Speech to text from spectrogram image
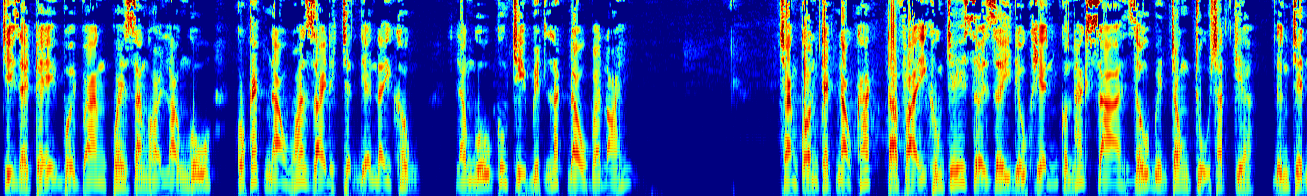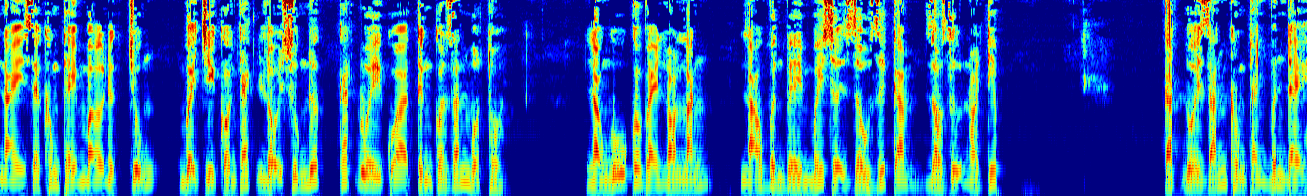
Chị Giai Tuệ vội vàng quay sang hỏi Lão Ngũ Có cách nào hóa giải được trận địa này không? Lão Ngũ cũng chỉ biết lắc đầu và nói Chẳng còn cách nào khác, Ta phải khống chế sợi dây điều khiển con hắc xà Giấu bên trong trụ sắt kia. Đứng trên này sẽ không thể mở được chúng. Vậy chỉ còn cách lội xuống nước, Cắt đuôi của từng con rắn một thôi. Lão Ngũ có vẻ lo lắng. Lão vân về mấy sợi dâu dưới cằm, Do dự nói tiếp. Cắt đuôi rắn không thành vấn đề,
